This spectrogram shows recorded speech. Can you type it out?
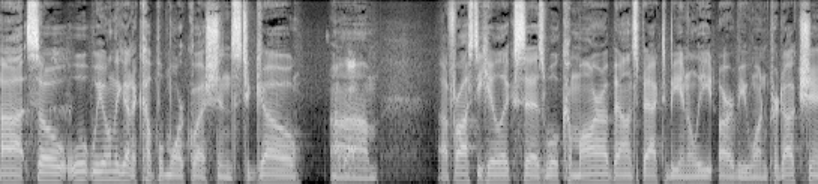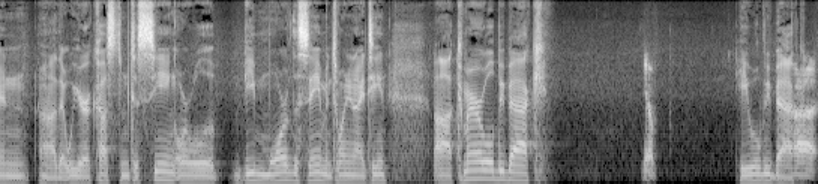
Uh, so we'll, we only got a couple more questions to go. Um, uh, Frosty Helix says, "Will Kamara bounce back to be an elite RB one production uh, that we are accustomed to seeing, or will it be more of the same in 2019?" Uh, Kamara will be back. yep. He will be back.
